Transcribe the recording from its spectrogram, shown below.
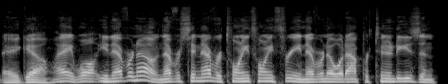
There you go. Hey, well, you never know. Never say never. 2023. You never know what opportunities and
